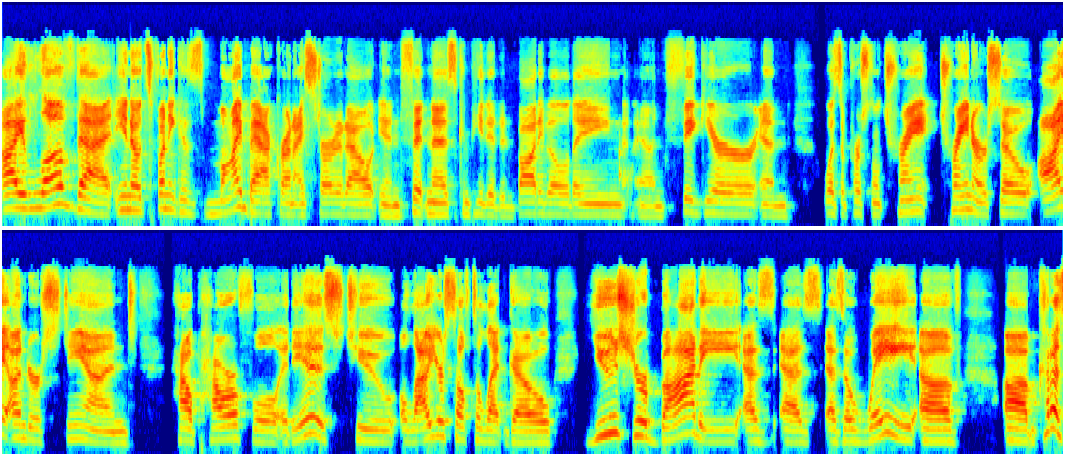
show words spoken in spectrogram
I love that. You know, it's funny because my background, I started out in fitness, competed in bodybuilding and figure, and was a personal tra- trainer. So I understand how powerful it is to allow yourself to let go, use your body as as as a way of um, kind of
